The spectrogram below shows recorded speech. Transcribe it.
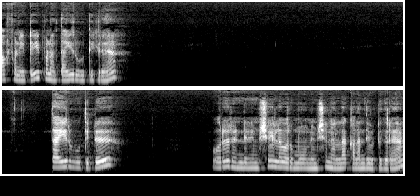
ஆஃப் பண்ணிவிட்டு இப்போ நான் தயிர் ஊற்றிக்கிறேன் தயிர் ஊற்றிட்டு ஒரு ரெண்டு நிமிஷம் இல்லை ஒரு மூணு நிமிஷம் நல்லா கலந்து விட்டுக்கிறேன்.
